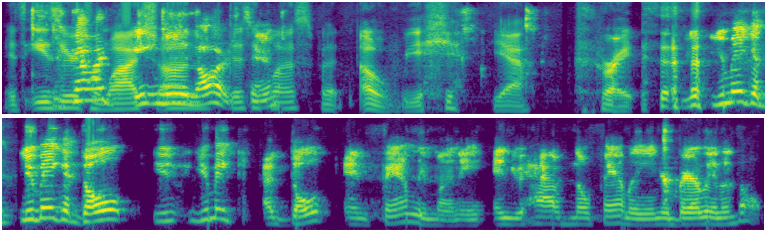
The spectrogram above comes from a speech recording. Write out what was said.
It's easier to watch $8 million, on Disney Tim. Plus, but oh yeah, yeah, right. you, you make a you make adult you you make adult and family money, and you have no family, and you're barely an adult.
